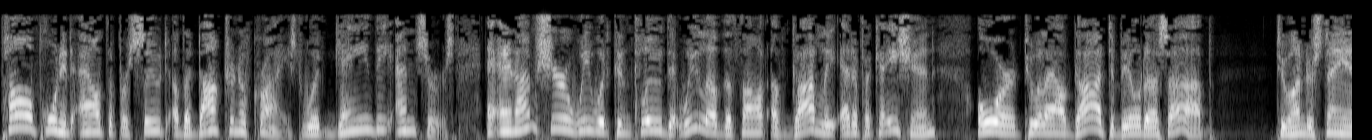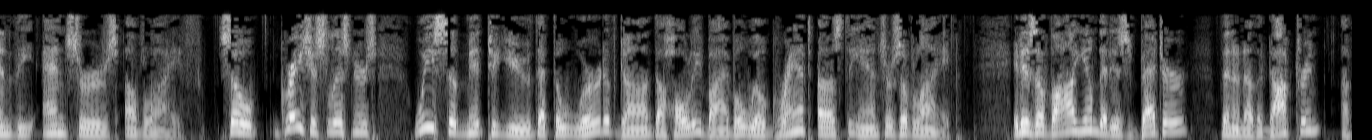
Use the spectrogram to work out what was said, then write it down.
Paul pointed out the pursuit of the doctrine of Christ would gain the answers, and I'm sure we would conclude that we love the thought of godly edification or to allow God to build us up to understand the answers of life. So, gracious listeners, we submit to you that the Word of God, the Holy Bible, will grant us the answers of life. It is a volume that is better than another doctrine, a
